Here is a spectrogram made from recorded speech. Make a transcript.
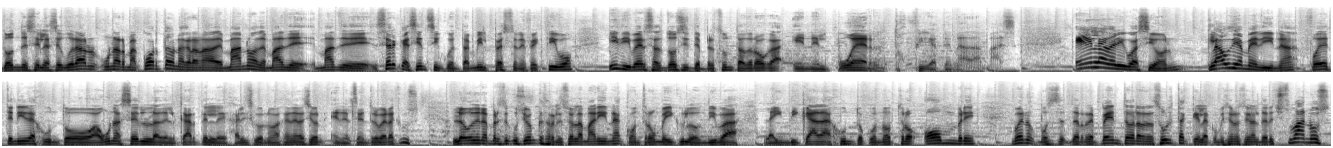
donde se le aseguraron un arma corta, una granada de mano, además de más de cerca de 150 mil pesos en efectivo y diversas dosis de presunta droga en el puerto. Fíjate nada más. En la averiguación, Claudia Medina fue detenida junto a una célula del cártel de Jalisco Nueva Generación en el centro de Veracruz, luego de una persecución que se realizó en la Marina contra un vehículo donde iba la indicada junto con otro hombre. Bueno, pues de repente ahora resulta que la Comisión Nacional de Derechos Humanos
